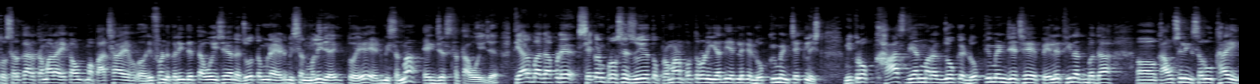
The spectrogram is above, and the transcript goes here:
તો સરકાર તમારા એકાઉન્ટમાં પાછા રિફંડ કરી દેતા હોય છે અને જો તમને એડમિશન મળી જાય, તો એ એડમિશનમાં એડજસ્ટ થતા હોય છે. ત્યારબાદ આપણે સેકન્ડ પ્રોસેસ જોઈએ તો પ્રમાણપત્રોની યાદી એટલે કે ડોક્યુમેન્ટ ચેકલિસ્ટ મિત્રો, ખાસ ધ્યાનમાં રાખજો કે ડોક્યુમેન્ટ જે છે, પહેલેથી જ બધા કાઉન્સિલિંગ શરૂ થાય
